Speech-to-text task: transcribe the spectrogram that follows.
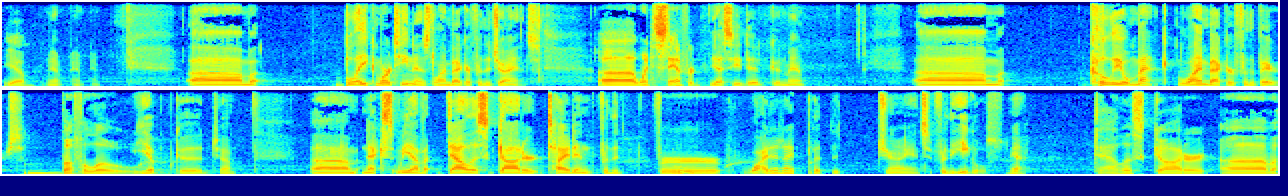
Yep. Yep, yep, yep. Um, Blake Martinez, linebacker for the Giants. Uh. Went to Stanford. Yes, he did. Good man. Um, Khalil Mack, linebacker for the Bears. Buffalo. Yep, good job. Um, next, we have Dallas Goedert, tight end for the for. Why did I put the Giants for the Eagles? Yeah, Dallas Goedert. Um.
